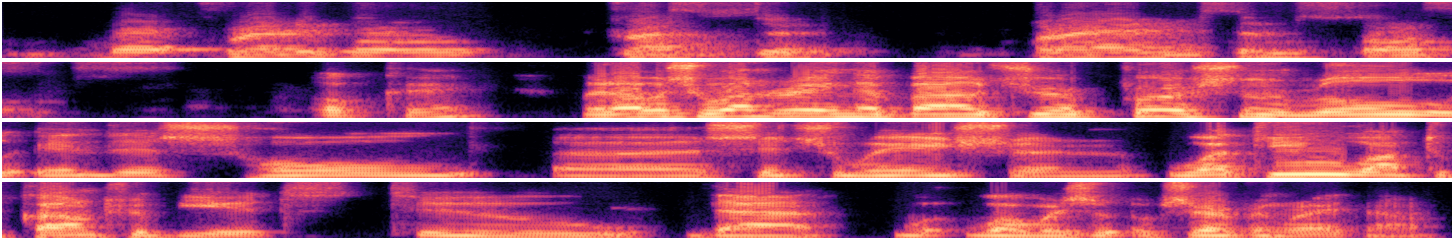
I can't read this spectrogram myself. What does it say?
more credible, trusted brands and sources. Okay. But I was wondering about your personal role in this whole uh, situation. What do you want to contribute to that, what we're observing right now?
